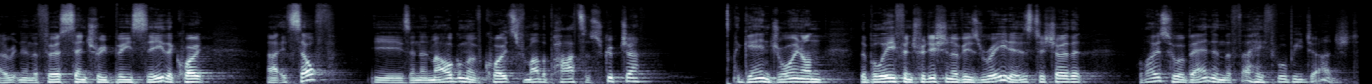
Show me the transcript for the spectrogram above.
uh, written in the first century BC. The quote uh, itself is an amalgam of quotes from other parts of Scripture, again, drawing on the belief and tradition of his readers to show that well, those who abandon the faith will be judged.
